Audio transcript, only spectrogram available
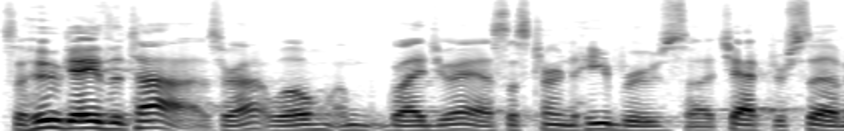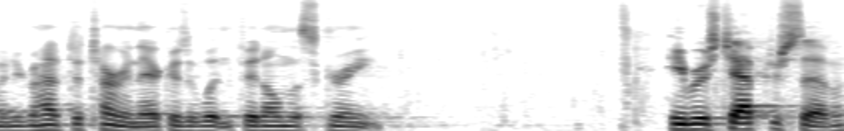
So who gave the tithes, right? Well, I'm glad you asked. Let's turn to Hebrews uh, chapter 7. You're going to have to turn there because it wouldn't fit on the screen. Hebrews chapter 7.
